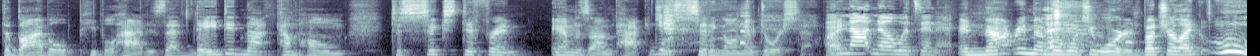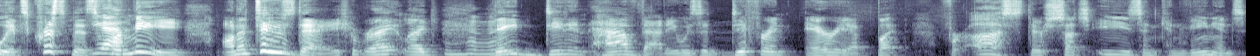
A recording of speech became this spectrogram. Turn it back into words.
the Bible people had is that they did not come home to six different Amazon packages sitting on their doorstep, right? and not know what's in it. and not remember what you ordered, but you're like, ooh, it's Christmas Yeah. for me on a Tuesday, right? Like Mm-hmm. they didn't have that. It was a different area, but for us, there's such ease and convenience.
